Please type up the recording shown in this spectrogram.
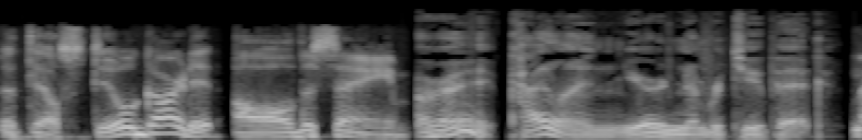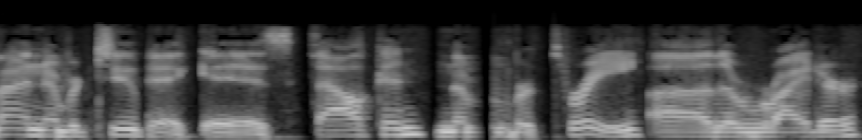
but they'll still guard it all the same. All right. Kylan, your number two pick. My number two pick is Falcon, number three. Uh, the writer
